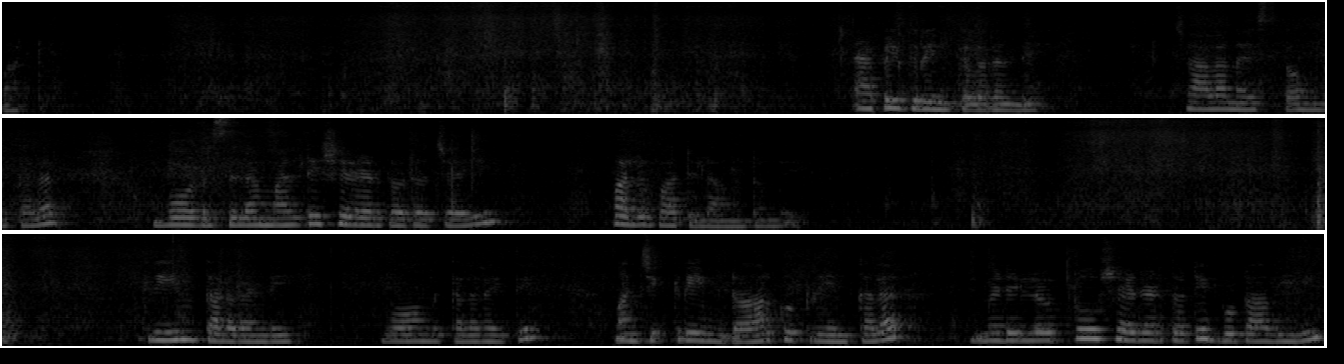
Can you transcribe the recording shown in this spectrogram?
పార్ట్ యాపిల్ గ్రీన్ కలర్ అండి. చాలా నైస్గా ఉంది కలర్. బోర్డర్స్ ఇలా మల్టీ షేడెడ్ తోటి వచ్చాయి. పళ్ళు పార్ట్ ఇలా ఉంటుంది. క్రీమ్ కలర్ అండి. బాగుంది కలర్ అయితే. మంచి క్రీమ్ డార్క్ క్రీమ్ కలర్. మిడిల్లో టూ షేడెడ్ తోటి బుటావివి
